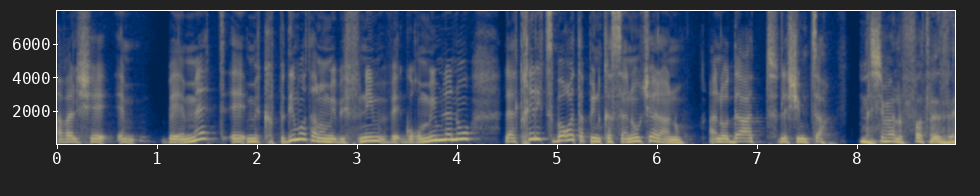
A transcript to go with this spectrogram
אבל שהם באמת אה, מקפדים אותנו מבפנים וגורמים לנו להתחיל לצבור את הפנקסנות שלנו, הנודעת לשמצה. נשים אלופות בזה.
